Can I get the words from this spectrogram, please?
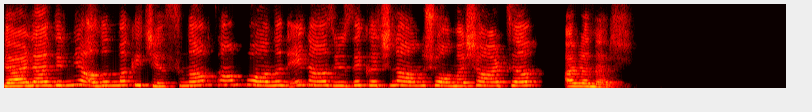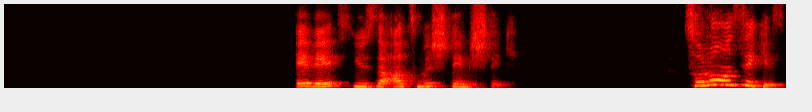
değerlendirmeye alınmak için sınav tam puanın en az yüzde kaçını almış olma şartı aranır. Evet, yüzde 60 demiştik. Soru 18.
